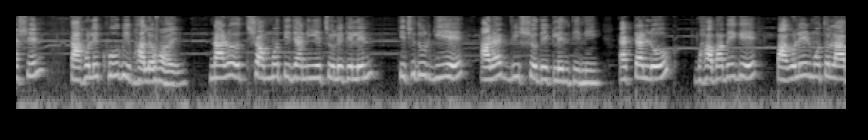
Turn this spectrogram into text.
আসেন, তাহলে খুবই ভালো হয়। নারদ সম্মতি জানিয়ে চলে গেলেন। কিছু দূর গিয়ে আর এক দৃশ্য দেখলেন তিনি। একটা লোক ভাবাবেগে পাগলের মতো লাভ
